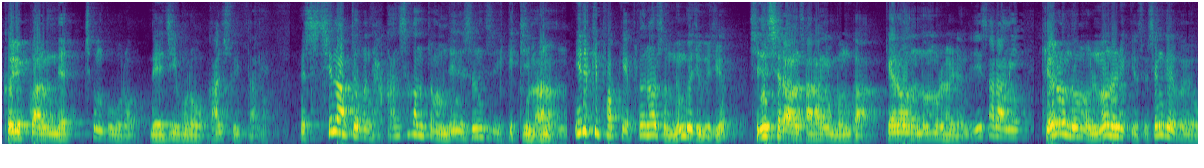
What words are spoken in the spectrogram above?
그립고 하는 내 천국으로, 내 집으로 갈 수 있다네. 신학적으로는 약간 썩은 좀 문제는 있을 수 있겠지만은, 이렇게밖에 표현할 수 없는 거지, 그죠? 진실한 사랑이 뭔가, 괴로운 눈물을 흘렸는데, 이 사람이 괴로운 눈물 얼마나 흘렸겠어요? 생각해봐요.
